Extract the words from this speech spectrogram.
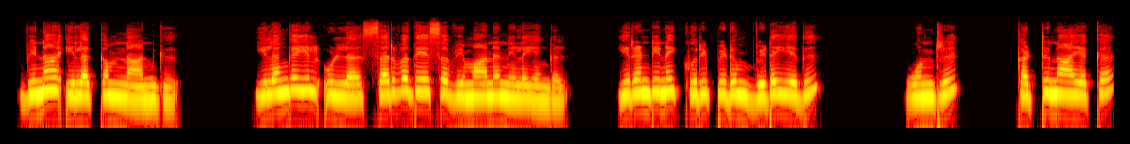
வினா இலக்கம் நான்கு. இலங்கையில் உள்ள சர்வதேச விமான நிலையங்கள். இரண்டினை குறிப்பிடும் விடை எது? ஒன்று கட்டுநாயக்க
